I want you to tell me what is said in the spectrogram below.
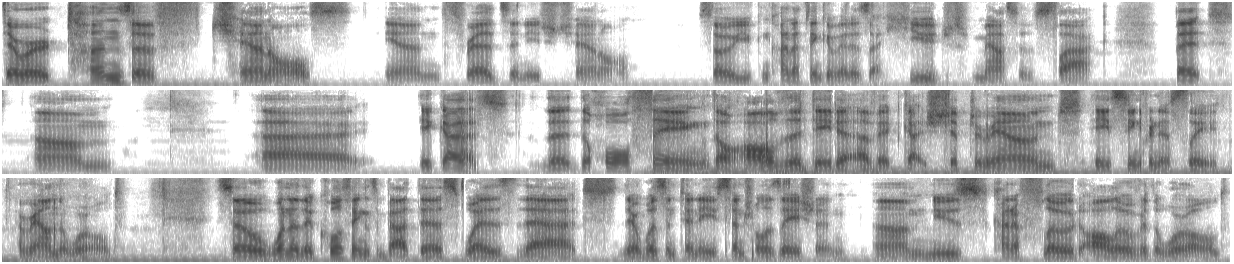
there were tons of channels and threads in each channel. So you can kind of think of it as a huge, massive Slack. But um, uh, it got the the whole thing, the, all of the data of it got shipped around asynchronously around the world. So one of the cool things about this was that there wasn't any centralization. Um, news kind of flowed all over the world.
